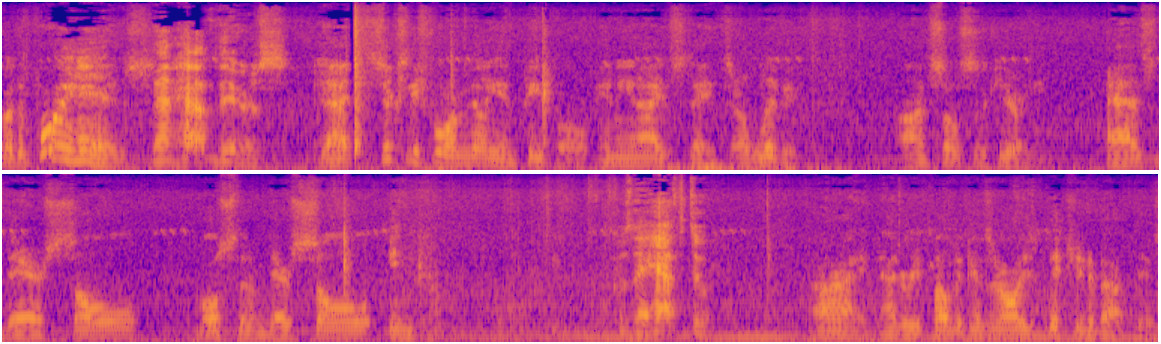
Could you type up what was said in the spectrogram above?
But the point is that have theirs. that 64 million people in the United States are living on Social Security as their sole, most of them, their sole income. because they have to. All right. Now the Republicans are always bitching about this.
